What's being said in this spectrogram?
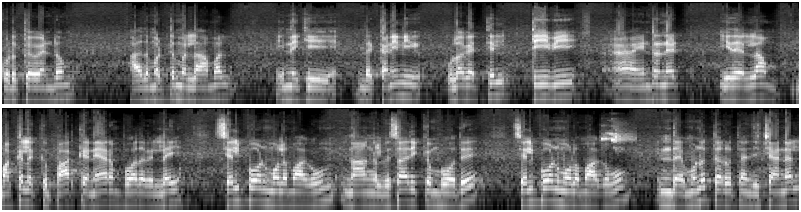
கொடுக்க வேண்டும். அது மட்டும் இல்லாமல் இன்றைக்கி இந்த கணினி உலகத்தில் டிவி இன்டர்நெட் இதெல்லாம் மக்களுக்கு பார்க்க நேரம் போதவில்லை. செல்போன் மூலமாகவும் நாங்கள் விசாரிக்கும் போது செல்போன் மூலமாகவும் இந்த முந்நூற்றறுபத்தஞ்சு சேனல்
